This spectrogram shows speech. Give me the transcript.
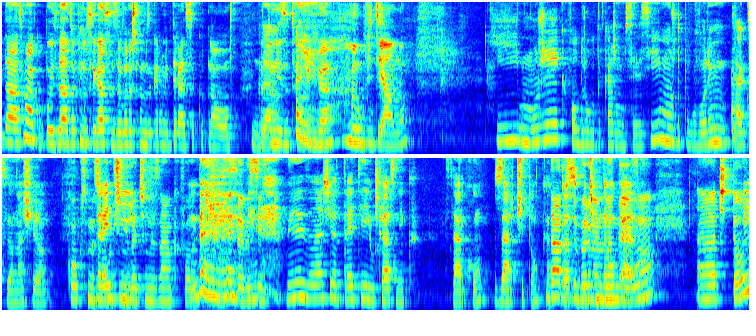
Да, аз малко поизлязох, но сега се завръщам с гърмитресък отново, като Да. ни затвориха официално. И може какво друго да кажем себе си. Може да поговорим пак за нашия Колко сме Трети- скучни, вече не знаем какво да кажем за себе си. Не, за нашия трети участник, Зарко, Зарчето, както Да, да се върнем да му казвам, а, че той,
